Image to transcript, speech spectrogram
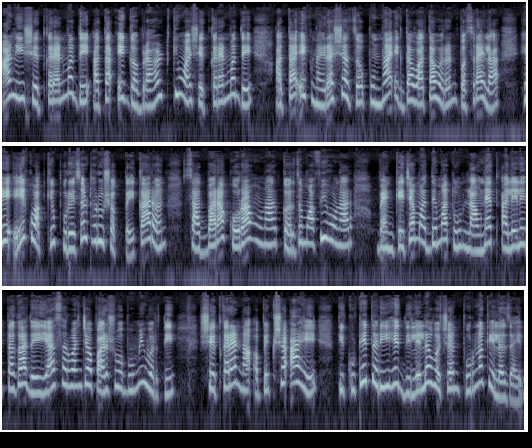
आणि शेतकऱ्यांमध्ये आता एक घबराहट किंवा शेतकऱ्यांमध्ये आता एक नैराश्याचं पुन्हा एकदा वातावरण पसरायला हे एक वाक्य पुरेसं ठरू शकते कारण सातबारा कोरा होणार कर्जमाफी होणार बँकेच्या माध्यमातून लावण्यात आलेले तगादे या सर्वांच्या पार्श्वभूमीवरती शेतकऱ्यांना अपेक्षा आहे की कुठेतरी हे दिलेलं वचन पूर्ण केलं जाईल.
